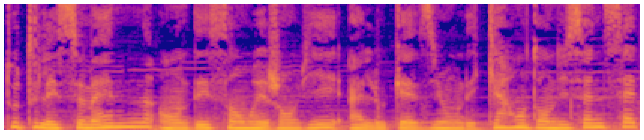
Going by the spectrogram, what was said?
Toutes les semaines, en décembre et janvier, à l'occasion des 40 ans du Sunset,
